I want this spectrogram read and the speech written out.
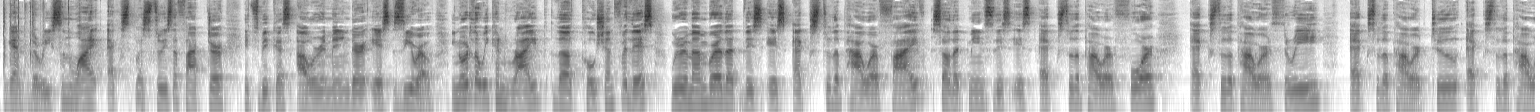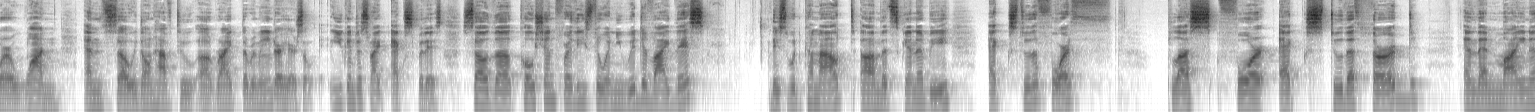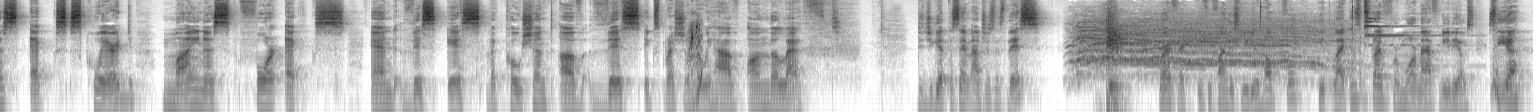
Again, the reason why x plus 2 is a factor, it's because our remainder is 0. In order that we can write the quotient for this, we remember that this is x to the power 5. So that means this is x to the power 4, x to the power 3, x to the power 2, x to the power 1. And so we don't have to uh, write the remainder here. So you can just write x for this. So the quotient for these two, when you would divide this, this would come out, um, that's going to be x to the fourth plus 4x to the third, and then minus x squared minus 4x. And this is the quotient of this expression that we have on the left. Did you get the same answers as this? Good. Perfect. If you find this video helpful, hit like and subscribe for more math videos. See ya!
